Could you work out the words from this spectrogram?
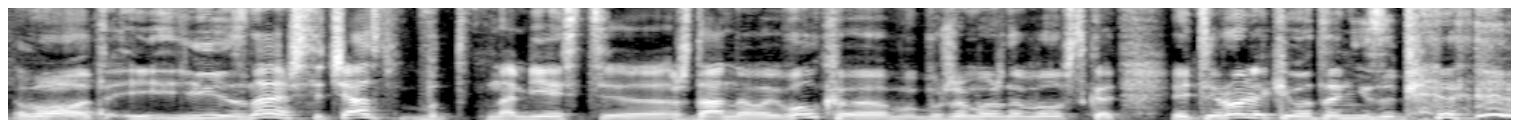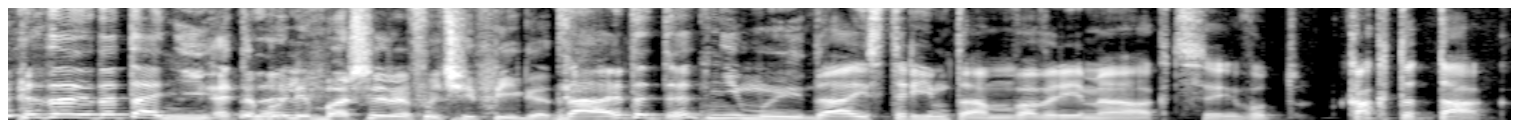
Вау. Вот. И, и знаешь, сейчас вот на месте Жданова и Волкова уже можно было бы сказать, эти ролики вот они это, это, это они. Это да? были Баширов и Чипига. Да, да это, это не мы, да, и стрим там во время акции. Вот как-то так.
